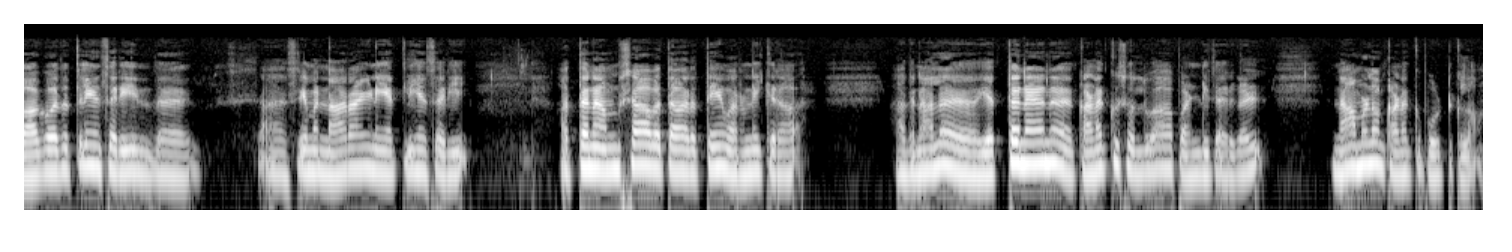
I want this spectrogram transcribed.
பாகவதத்துலேயும் சரி இந்த ஸ்ரீமன் நாராயணியத்துலேயும் சரி அத்தனை அம்சாவதாரத்தையும் வர்ணிக்கிறா. அதனால் எத்தனைன்னு கணக்கு சொல்லுவா பண்டிதர்கள். நாமளும் கணக்கு போட்டுக்கலாம்.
